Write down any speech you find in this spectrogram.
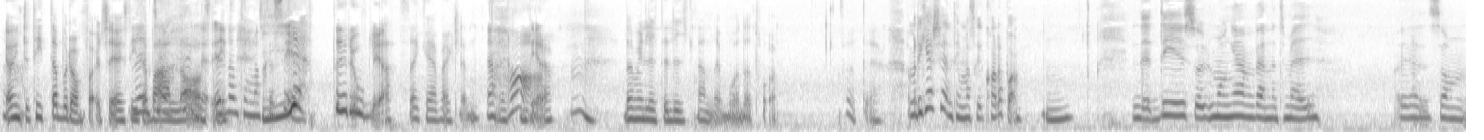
Jag har inte tittat på dem förut så jag har Nej, tittat på alla heller. Är det avsnitt. någonting man ska se? Jätteroliga! Så kan jag verkligen rekommendera. Mm. De är lite liknande båda två. Att, eh, Ja, men det kanske är någonting man ska kolla på. mm. Det, det är ju så många vänner till mig eh, som,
